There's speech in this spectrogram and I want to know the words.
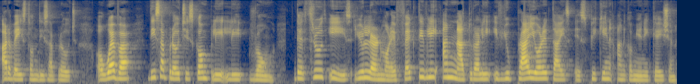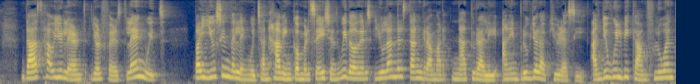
are based on this approach. However, this approach is completely wrong. The truth is, you learn more effectively and naturally if you prioritize speaking and communication. That's how you learned your first language. By using the language and having conversations with others, you'll understand grammar naturally and improve your accuracy, and you will become fluent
